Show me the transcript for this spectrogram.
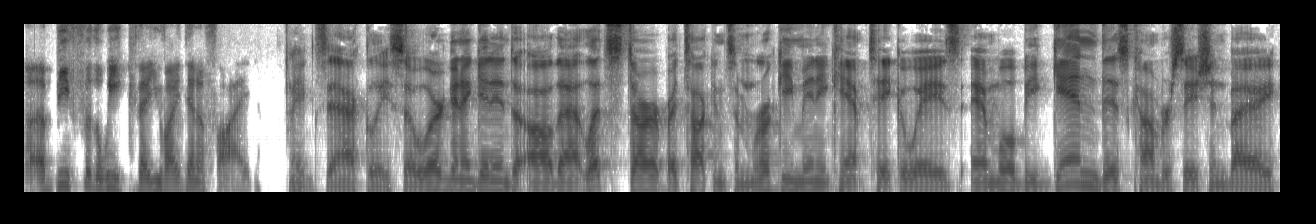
a beef for the week that you've identified. Exactly. So we're going to get into all that. Let's start by talking some rookie mini camp takeaways, and we'll begin this conversation by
